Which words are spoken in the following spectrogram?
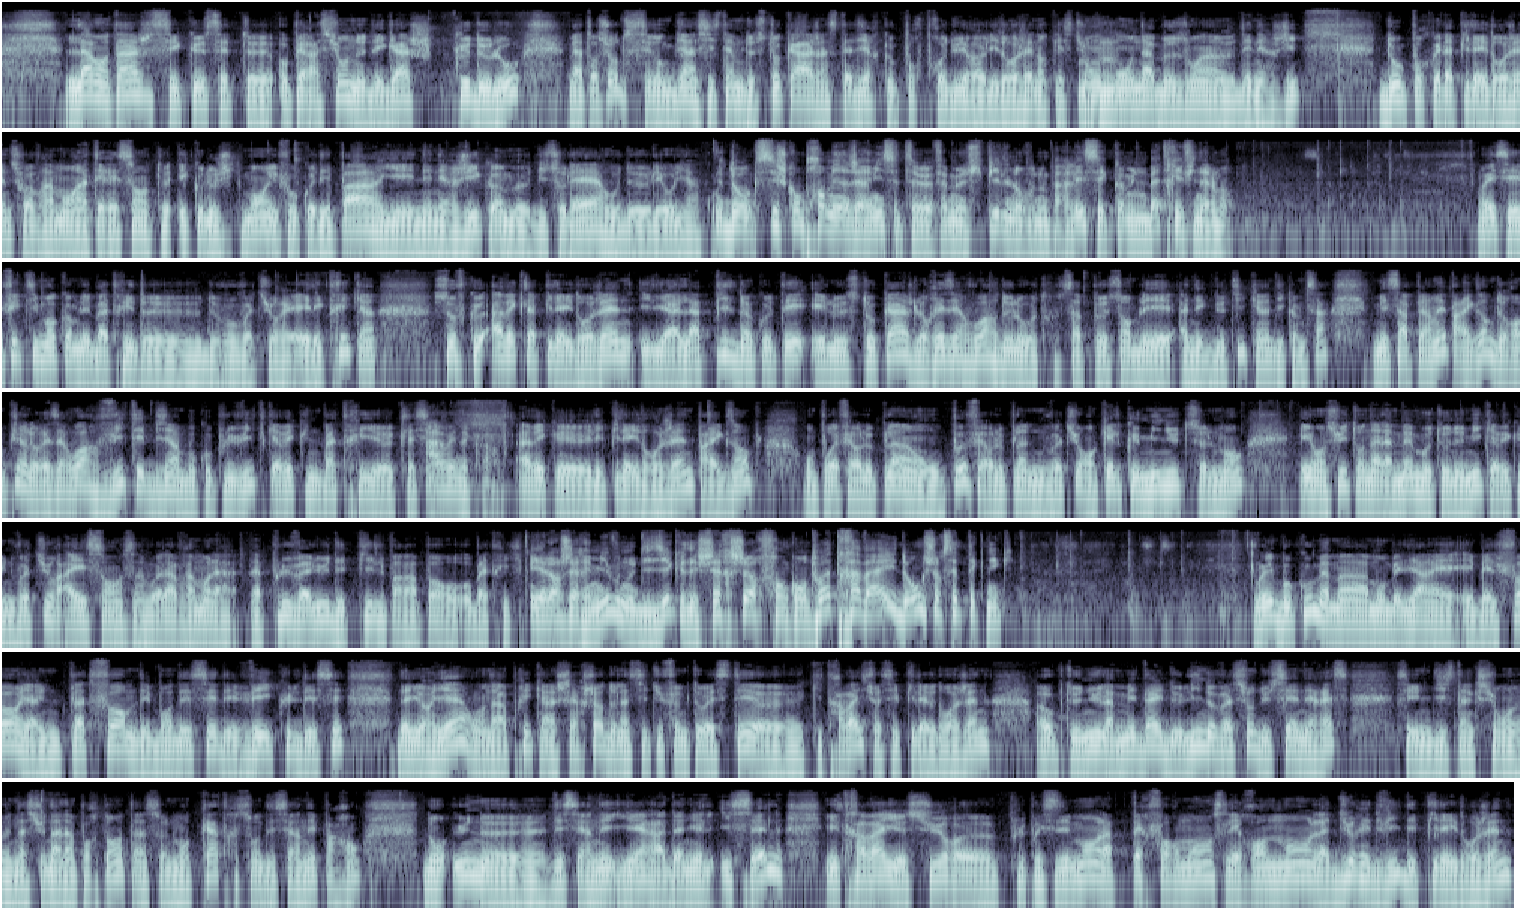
L'avantage, c'est que cette euh, opération ne dégage que de l'eau. Mais attention, c'est donc bien un système de stockage, hein, c'est-à-dire que pour produire euh, l'hydrogène en question, Mhm. on a besoin euh, d'énergie. Donc pour que la pile à hydrogène soit vraiment intéressante écologiquement, il faut qu'au départ, il y ait une énergie comme euh, du solaire ou de l'éolien. Donc si je comprends bien Jérémy, cette fameuse pile dont vous nous parlez, c'est comme une batterie finalement. Oui, c'est effectivement comme les batteries de, de vos voitures électriques, hein. sauf qu'avec la pile à hydrogène, il y a la pile d'un côté et le stockage, le réservoir de l'autre. Ça peut sembler anecdotique, hein, dit comme ça, mais ça permet par exemple de remplir le réservoir vite et bien, beaucoup plus vite qu'avec une batterie euh, classique. Ah oui d'accord. Avec euh, les piles à hydrogène, par exemple, on pourrait faire le plein, on peut faire le plein d'une voiture en quelques minutes seulement, et ensuite on a la même autonomie qu'avec une voiture à essence. hein. Voilà vraiment la, la plus-value des piles par rapport aux, aux batteries. Et alors Jérémy, vous nous disiez que des chercheurs franc-comtois travaillent donc sur cette technique. Oui, beaucoup, même à Montbéliard et, et Belfort, il y a une plateforme des bancs d'essai, des véhicules d'essai. D'ailleurs, hier, on a appris qu'un chercheur de l'Institut FEMTO-ST euh, qui travaille sur ces piles à hydrogène a obtenu la médaille de l'innovation du CNRS. C'est une distinction euh, nationale importante, hein, seulement quatre sont décernées par an, dont une euh, décernée hier à Daniel Issel. Il travaille sur euh, plus précisément la performance, les rendements, la durée de vie des piles à hydrogène.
